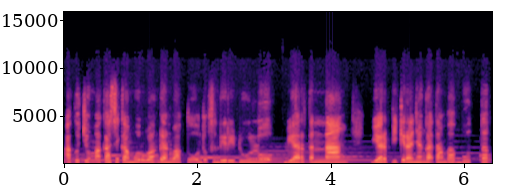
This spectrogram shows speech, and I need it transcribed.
Aku cuma kasih kamu ruang dan waktu untuk sendiri dulu. Biar tenang, biar pikirannya nggak tambah butek.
